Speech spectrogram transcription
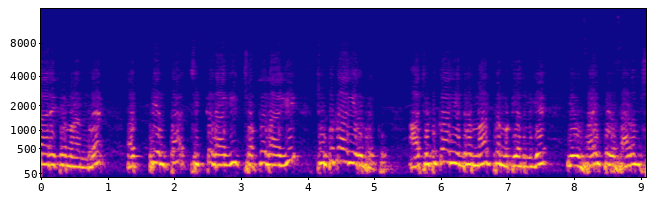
ಕಾರ್ಯಕ್ರಮ ಅಂದ್ರೆ ಅತ್ಯಂತ ಚಿಕ್ಕದಾಗಿ, ಚೊಕ್ಕದಾಗಿ, ಚುಟುಕಾಗಿ ಇರಬೇಕು. ಆ ಚುಟುಕಾಗಿ ಇದ್ರೆ ಮಾತ್ರ ಮಕ್ಕಳ ನಿಮಗೆ ಈ ಸಾಹಿತ್ಯದ ಸಾರಾಂಶ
